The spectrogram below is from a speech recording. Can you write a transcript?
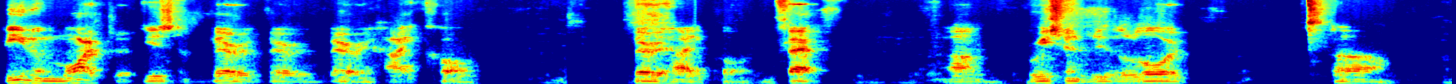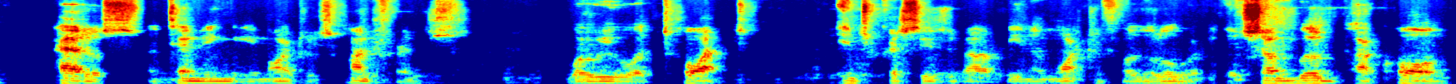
Being a martyr is a very, very, very high call. Very high call. In fact, um, recently the Lord uh, had us attending a martyrs conference where we were taught intricacies about being a martyr for the Lord because some will are called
